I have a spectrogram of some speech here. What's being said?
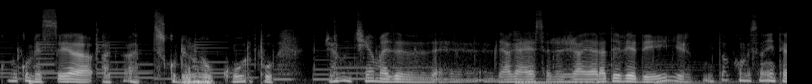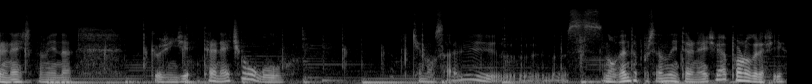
quando eu comecei a, a, a, descobrir o meu corpo, já não tinha mais é, VHS, já, já era DVD, então começando na internet também, né? Porque hoje em dia a internet é algo. Quem não sabe, 90% da internet é a pornografia.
